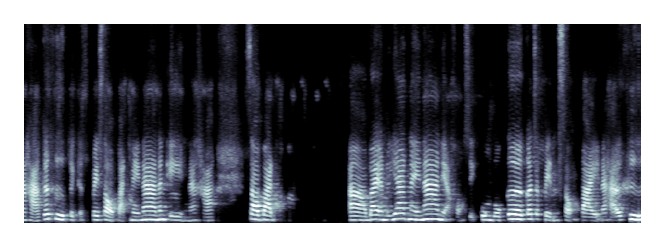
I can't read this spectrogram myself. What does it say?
นะคะ ก็คือไปไปสอบบัตรในหน้านั่นเองนะคะ สอบบัตร ใบอนุญาตในหน้าเนี่ยของสีกรุงโบรกเกอร์ก็จะเป็นสองใบนะคะก็คือ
